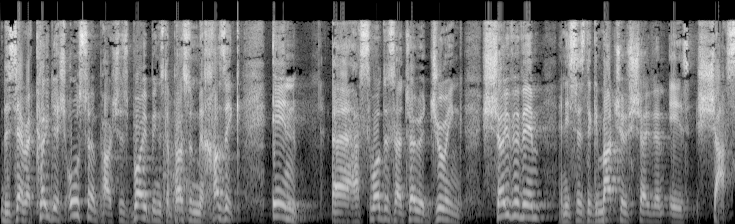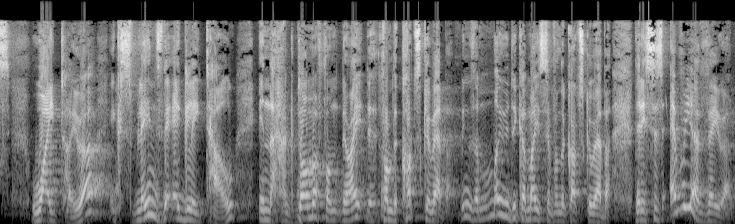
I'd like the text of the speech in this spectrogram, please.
the Zera Kodesh also in Parshas Boy brings the person Mechazik in uh, Hasmodas HaTorah during Shovavim, and he says the Gematria of Shovim is Shas. Why Torah? Explains the Eglei Tal in the Hagdoma from the, right, from the Kotzker Rebbe. Brings a Moedika Maisa from the Kotzker Rebbe. That he says every Avera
